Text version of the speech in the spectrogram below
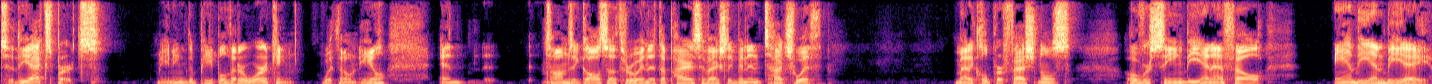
to the experts, meaning the people that are working with Oneil, and Tomczyk also threw in that the Pirates have actually been in touch with medical professionals overseeing the NFL and the NBA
